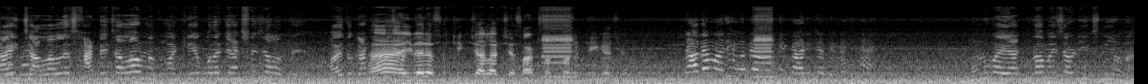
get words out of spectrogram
ভাই চালালে ষাটে চালাও না তোমার কে বলেছে একশো চালাতে? হয়তো কাটবে হ্যাঁ ষাটে। এইবারে ঠিক চালাচ্ছে ষাট সত্তর ঠিক আছে। দাদা মাঝে মধ্যে আমাকে গাড়িটা দেবেন হ্যাঁ। মনু ভাই একদম এসব রিস্ক নিও না।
